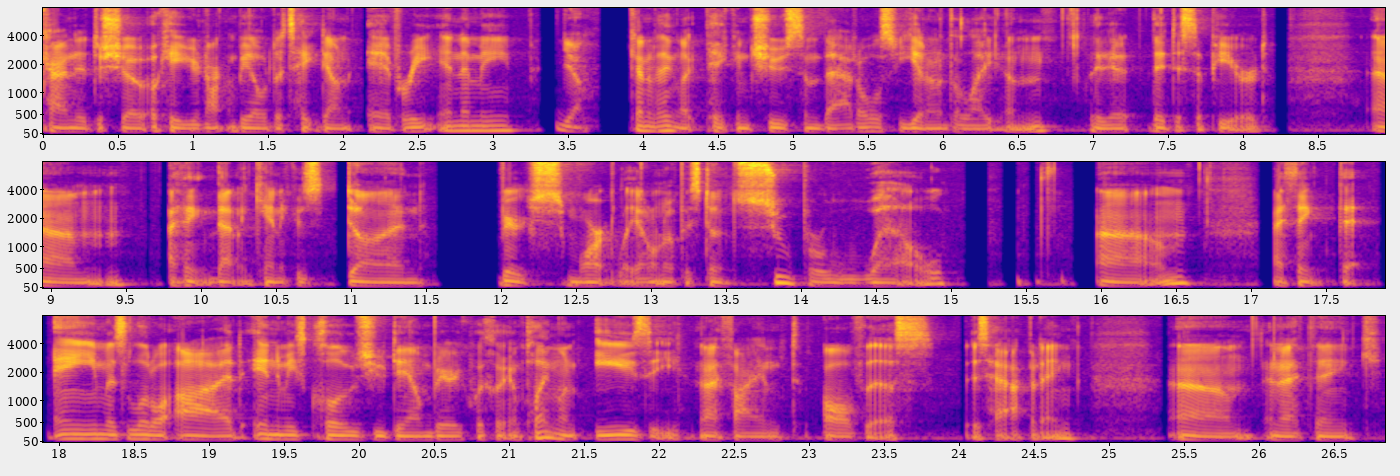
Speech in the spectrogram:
kind of to show, okay, you're not going to be able to take down every enemy. Yeah, kind of thing, like pick and choose some battles. You get under the light, and they they disappeared. Um, I think that mechanic is done very smartly. I don't know if it's done super well. Um, I think the aim is a little odd. Enemies close you down very quickly. I'm playing on easy, and I find all of this is happening. Um, and I think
